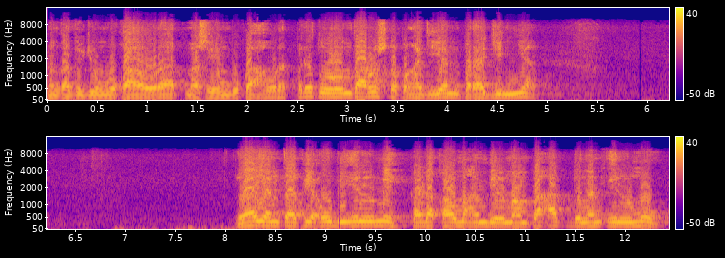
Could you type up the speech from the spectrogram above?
Nang ketujuh buka aurat masih yang buka aurat. Pada turun terus ke pengajian perajinnya la yantafi'u bi ilmi kada kau mengambil manfaat dengan ilmu.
